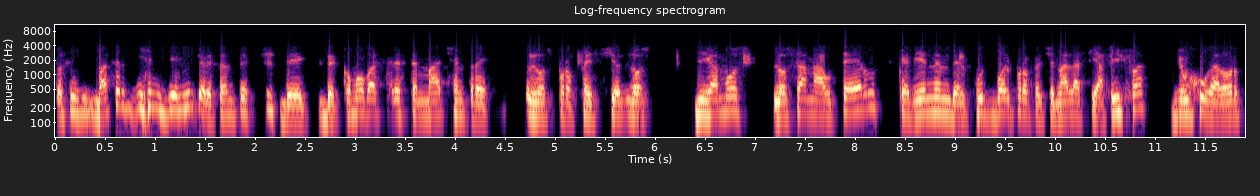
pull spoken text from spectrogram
entonces va a ser bien, bien interesante de, de cómo va a ser este match entre los profesionales, los, digamos, los amateurs que vienen del fútbol profesional hacia FIFA y un jugador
